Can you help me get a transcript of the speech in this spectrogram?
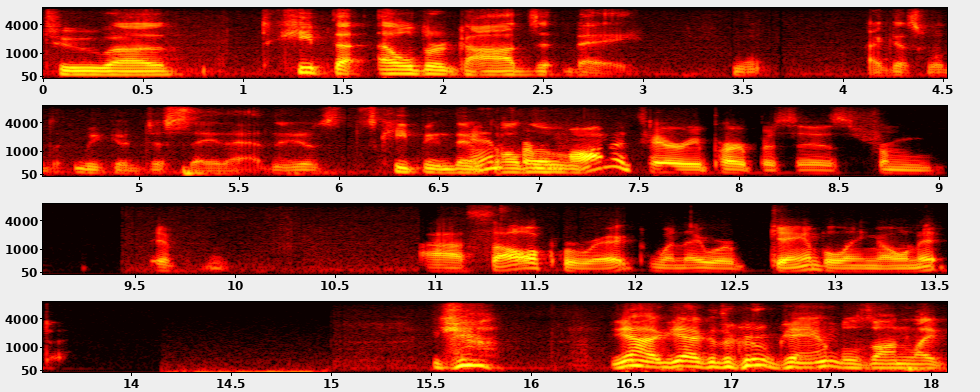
to uh, to keep the elder gods at bay. Well, I guess we'll we could just say that. And it's keeping them. and for monetary purposes, from if I saw correct when they were gambling on it. yeah, yeah, yeah. 'cause The group gambles on like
